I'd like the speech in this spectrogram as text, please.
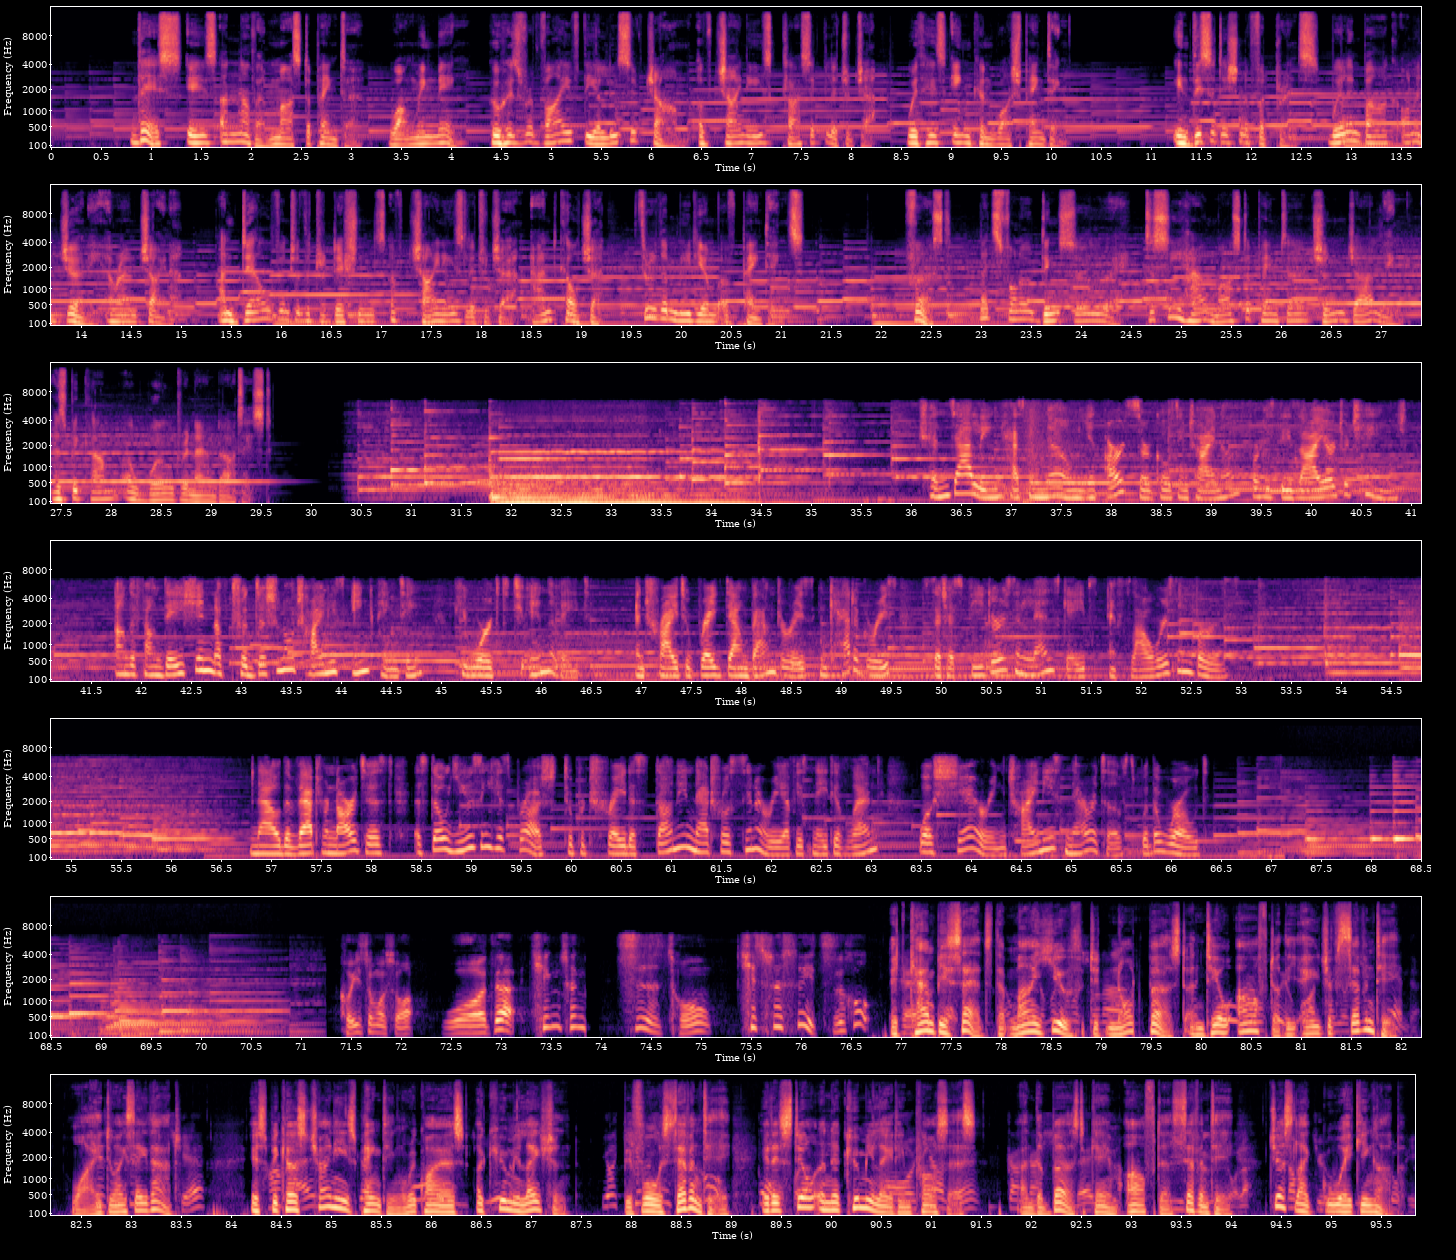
This is another master painter, Wang Mingming, who has revived the elusive charm of Chinese classic literature with his ink and wash painting. In this edition of Footprints, we'll embark on a journey around China and delve into the traditions of Chinese literature and culture through the medium of paintings. First, let's follow Ding Siyue to see how master painter Chen Jialing has become a world-renowned artist. Chen Jialing has been known in art circles in China for his desire to change. On the foundation of traditional Chinese ink painting, he worked to innovate and try to break down boundaries in categories such as figures and landscapes and flowers and birds. Now the veteran artist as though using his brush to portray the stunning natural scenery of his native land while sharing Chinese narratives with the world. It can be said that my youth did not burst until after the age of 70. Why do I say that? It's because Chinese painting requires accumulation, before 70, it is still an accumulating process, and the burst came after 70, just like waking up.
